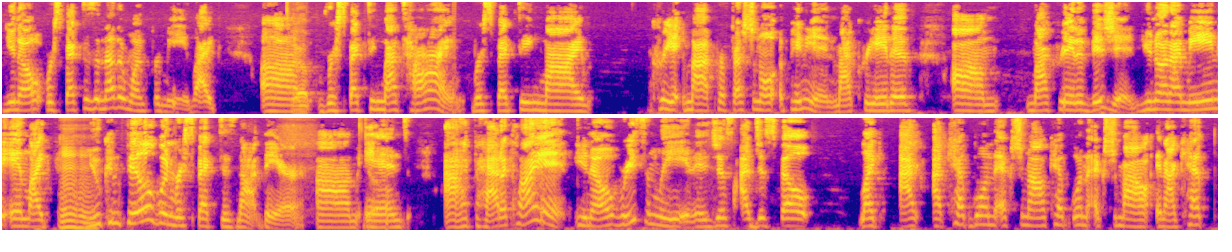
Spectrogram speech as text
you know, respect is another one for me. Like, um, yep. respecting my time, respecting my create my professional opinion, my creative um, my creative vision. You know what I mean? And like mm-hmm. you can feel when respect is not there. Um, yeah. and I've had a client, you know, recently and it just I just felt like I, I kept going the extra mile, kept going the extra mile, and I kept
